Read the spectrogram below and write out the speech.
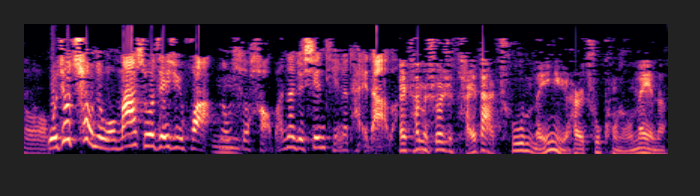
哦，我就冲着我妈说这句话，那我说好吧，那就先填个台大吧。哎，他们说是台大出美女还是出恐龙妹呢？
